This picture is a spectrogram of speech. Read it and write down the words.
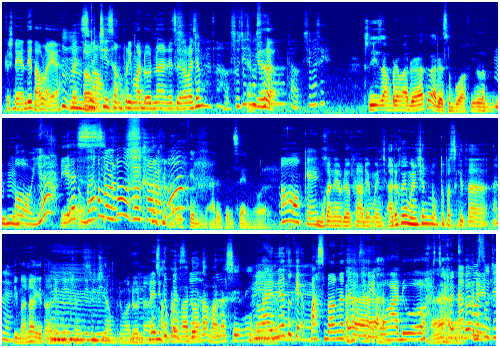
Krisdayanti tahu lah ya. Dan Tahu. Suci sang primadona dan segala macam. Tahu, Suci sama Iya. siapa tahu? Siapa sih? Suci Sang Primadona tuh ada sebuah film Mhm. gitu. Oh ya? Yes. Bahkan baru tahu sekarang. Arifin, Arifin Senior. Oh oke. Bukannya udah pernah ada yang mention. Ada kok yang mention waktu pas kita ya? di mana gitu. Ada yang mention Suci yang primadona. Dan itu Sang pas Primadona mana sih nih? Lainnya tuh kayak pas banget ya maksudnya. Waduh, Tapi. Suci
